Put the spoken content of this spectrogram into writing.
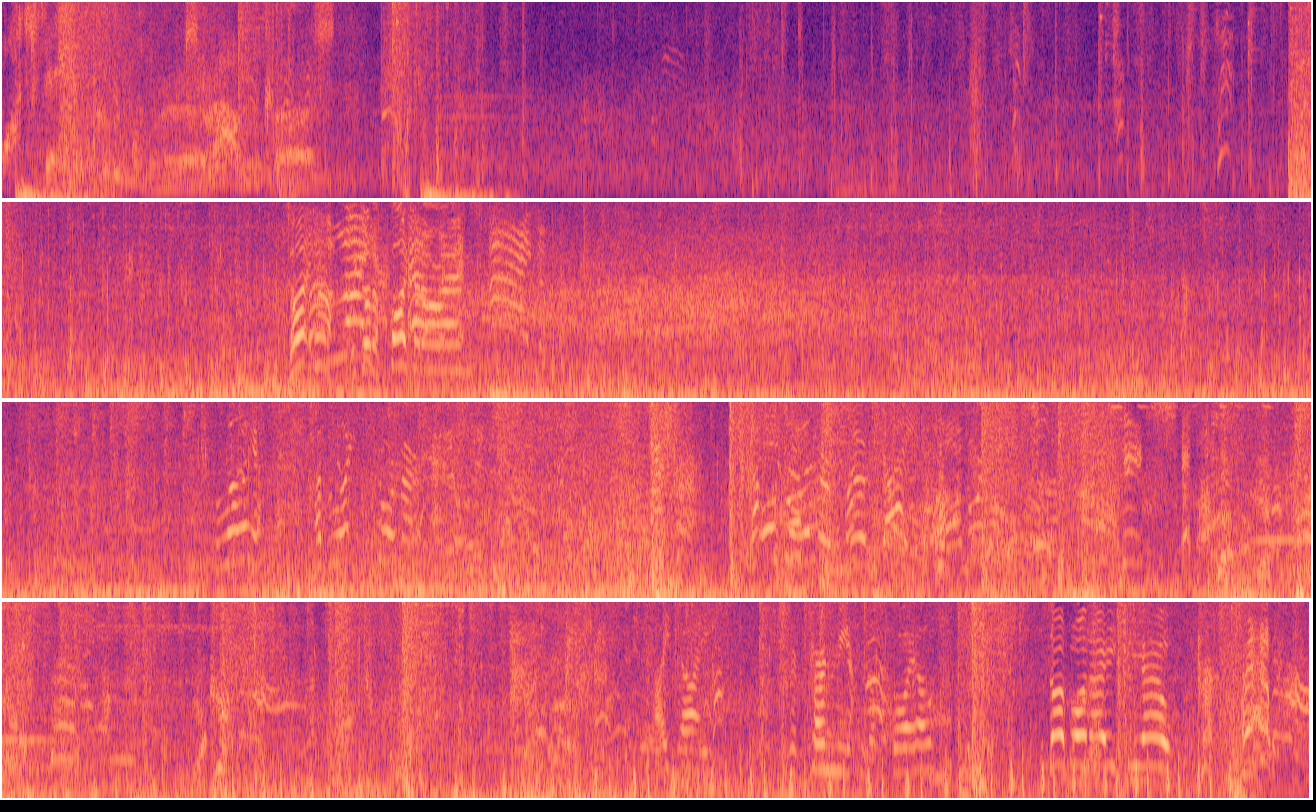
What's this? Sprout curse. Tighten up! We've got a fight on our hands! Lillian, died. Return me to the soil. Someone elf! Help!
